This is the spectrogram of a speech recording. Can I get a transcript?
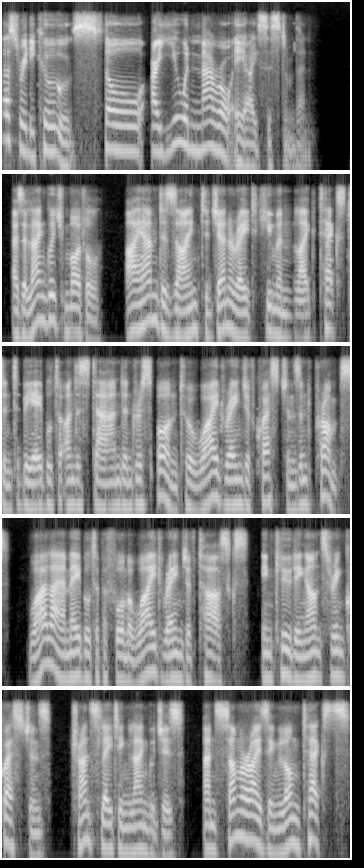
that's really cool. So, are you a narrow AI system then? As a language model, I am designed to generate human like text and to be able to understand and respond to a wide range of questions and prompts. While I am able to perform a wide range of tasks, including answering questions, translating languages, and summarizing long texts,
